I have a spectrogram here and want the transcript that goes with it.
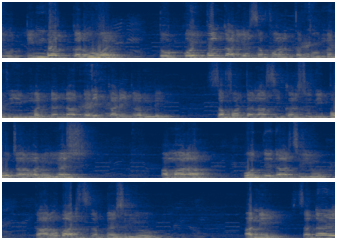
જો ટીમ વર્ક કરવું હોય તો કોઈ પણ કાર્ય સફળ થતું નથી મંડળના દરેક કાર્યક્રમને સફળતાના શિખર સુધી પહોંચાડવાનો યશ અમારા હોદ્દેદારશ્રીઓ કારોબાર સભ્યશ્રીઓ અને સદાય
